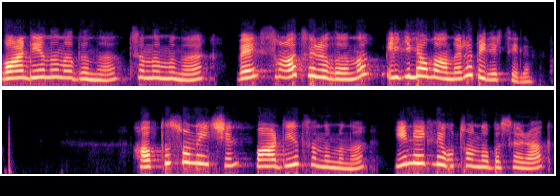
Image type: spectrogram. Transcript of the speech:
Vardiyanın adını, tanımını ve saat aralığını ilgili alanlara belirtelim. Hafta sonu için vardiya tanımını yeni ekle butonuna basarak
